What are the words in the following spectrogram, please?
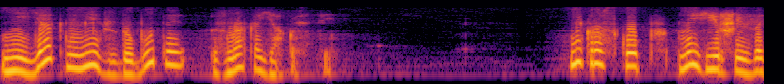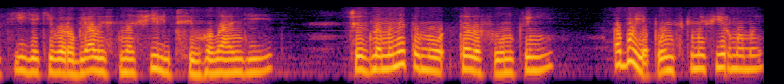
ніяк не міг здобути знака якості. Мікроскоп не гірший за ті, які вироблялись на Філіпсі в Голландії, чи знаменитому Телефонкині або японськими фірмами,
